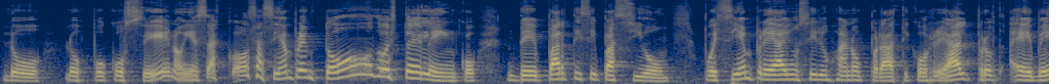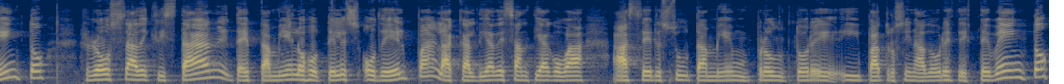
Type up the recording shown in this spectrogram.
los pocos senos y esas cosas, siempre en todo este elenco de participación, pues siempre hay un cirujano práctico real, evento Rosa de Cristal, también los hoteles Odelpa, la alcaldía de Santiago va a ser su también productores y patrocinadores de este evento.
